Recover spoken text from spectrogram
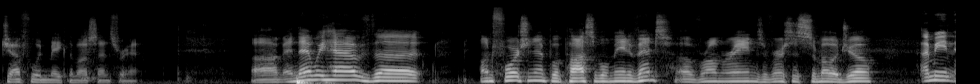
Jeff would make the most sense for him. Um, and then we have the unfortunate but possible main event of Roman Reigns versus Samoa Joe. I mean,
